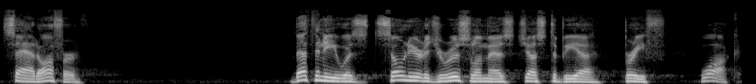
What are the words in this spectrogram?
sad offer. Bethany was so near to Jerusalem as just to be a brief walk.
